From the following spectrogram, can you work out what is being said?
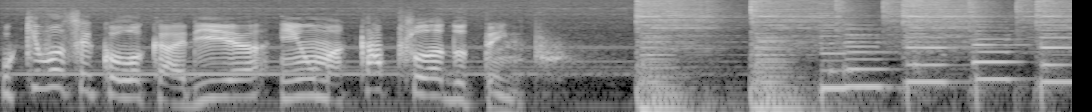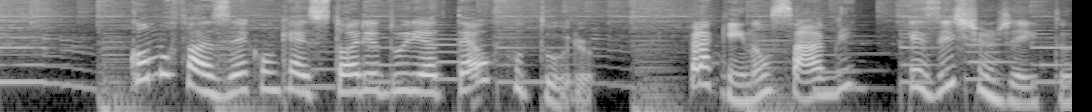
o que você colocaria em uma cápsula do tempo? Como fazer com que a história dure até o futuro? Para quem não sabe, existe um jeito.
